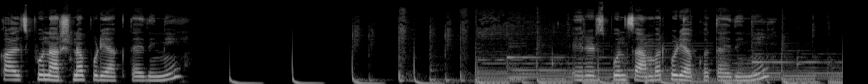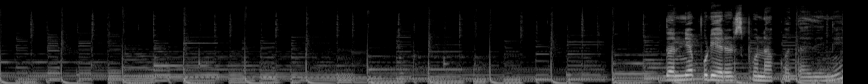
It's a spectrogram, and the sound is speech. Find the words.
ಕಾಲು ಸ್ಪೂನ್ ಅರಿಶಿನ ಪುಡಿ ಹಾಕ್ತಾ ಇದ್ದೀನಿ ಎರಡು ಸ್ಪೂನ್ ಸಾಂಬಾರು ಪುಡಿ ಹಾಕ್ಕೋತಾ ಇದ್ದೀನಿ ಧನಿಯಾ ಪುಡಿ ಎರಡು ಸ್ಪೂನ್ ಹಾಕ್ಕೋತಾ ಇದ್ದೀನಿ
